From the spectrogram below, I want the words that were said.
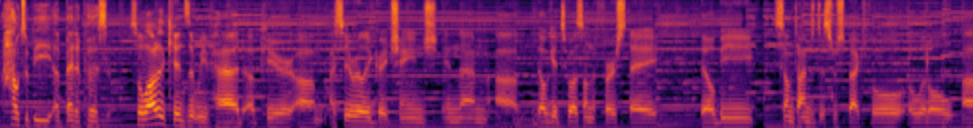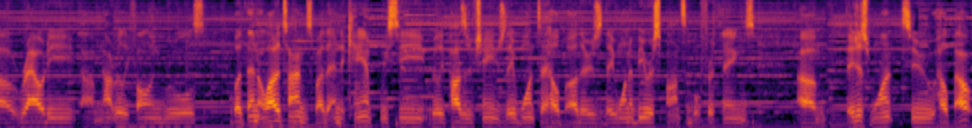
how to be a better person. So a lot of the kids that we've had up here, um, I see a really great change in them. Uh, they'll get to us on the first day. They'll be sometimes disrespectful, a little uh, rowdy, um, not really following rules. But then a lot of times by the end of camp, we see really positive change. They want to help others. They want to be responsible for things. Um, they just want to help out.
